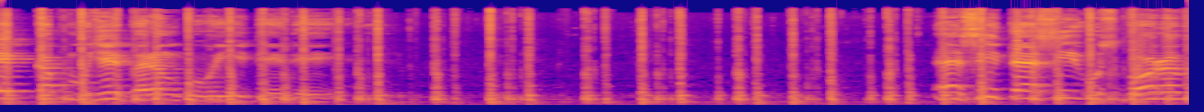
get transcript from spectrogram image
एक कप मुझे गरम कोई दे दे। ऐसी तैसी उस गौरव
